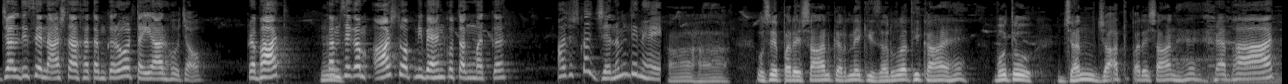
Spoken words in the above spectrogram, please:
जल्दी से नाश्ता खत्म करो और तैयार हो जाओ। प्रभात कम से कम आज तो अपनी बहन को तंग मत कर। आज उसका जन्मदिन है। हाँ हाँ। उसे परेशान करने की ज़रूरत ही कहाँ है? वो तो जनजात परेशान है। प्रभात।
